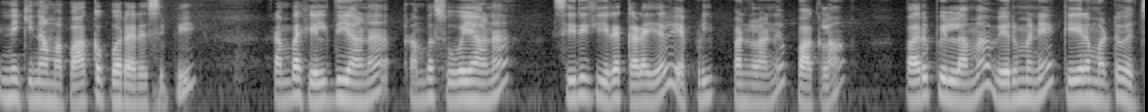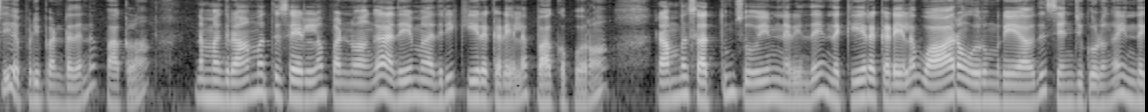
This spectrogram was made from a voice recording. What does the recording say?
இன்றைக்கி நாம் பார்க்க போகிற ரெசிபி ரொம்ப ஹெல்த்தியான ரொம்ப சுவையான சிறுகீரை கடையல் எப்படி பண்ணலான்னு பார்க்கலாம். பருப்பு இல்லாமல் வெறுமனே கீரை மட்டும் வச்சு எப்படி பண்ணுறதுன்னு பார்க்கலாம். நம்ம கிராமத்து சைடெலாம் பண்ணுவாங்க அதே மாதிரி கீரை கடையில் பார்க்க போகிறோம் ரொம்ப சத்தும் சுவையும் நிறைந்த இந்த கீரை கடையில் வாரம் ஒரு முறையாவது செஞ்சு கொடுங்க. இந்த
